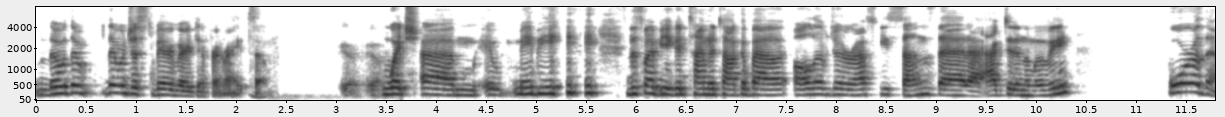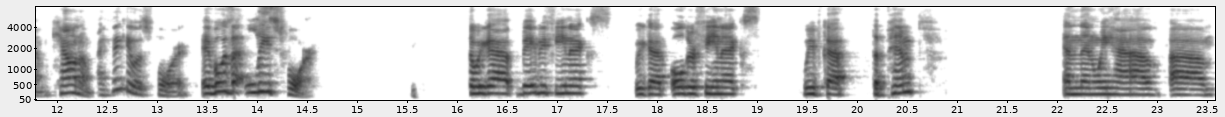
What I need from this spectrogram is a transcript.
they, were- they, they were just very, very different, right? So, Yeah, yeah. which um, it, maybe this might be a good time to talk about all of Jodorowsky's sons that uh, acted in the movie. Four of them, count them. I think it was four. It was at least four. So we got Baby Phoenix, we got Older Phoenix, we've got the Pimp, and then we have um,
